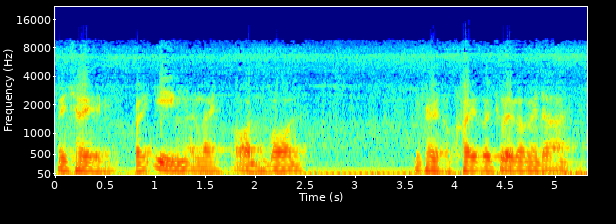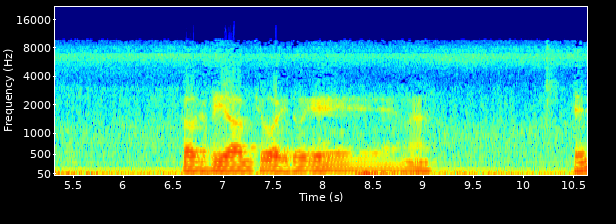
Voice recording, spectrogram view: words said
ไม่ใช่ ไปอิงอะไร อ้อนบอน ไม่ใช่ใครก็ช่วยเราไม่ได้ เราจะพยายามช่วยตัวเองนะเห็น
